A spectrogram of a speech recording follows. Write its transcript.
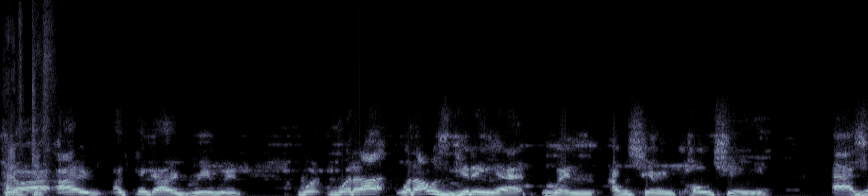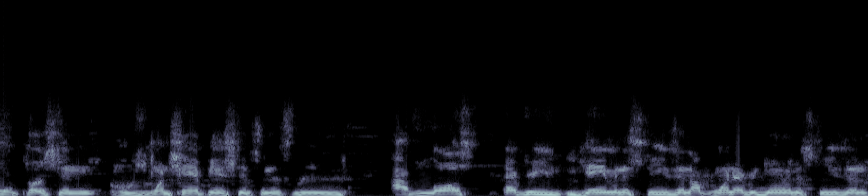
Have no, def- I, I think I agree with what what I what I was getting at when I was hearing coaching as a person who's won championships in this league. I've lost every game in the season. I've won every game in the season.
